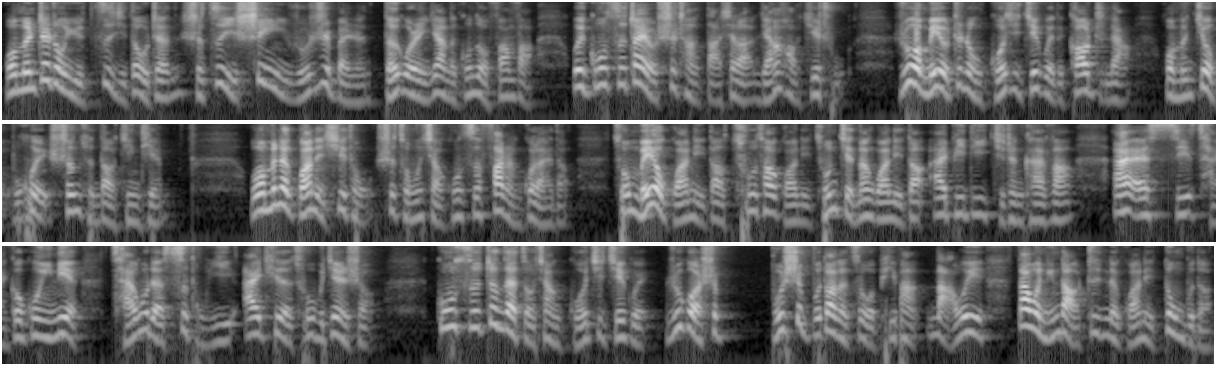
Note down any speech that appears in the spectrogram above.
我们这种与自己斗争，使自己适应如日本人、德国人一样的工作方法，为公司占有市场打下了良好基础。如果没有这种国际接轨的高质量，我们就不会生存到今天。我们的管理系统是从小公司发展过来的，从没有管理到粗糙管理，从简单管理到 IPD 集成开发、ISC 采购供应链、财务的四统一、IT 的初步建设。公司正在走向国际接轨。如果是不是不断的自我批判，哪位那位领导制定的管理动不得？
